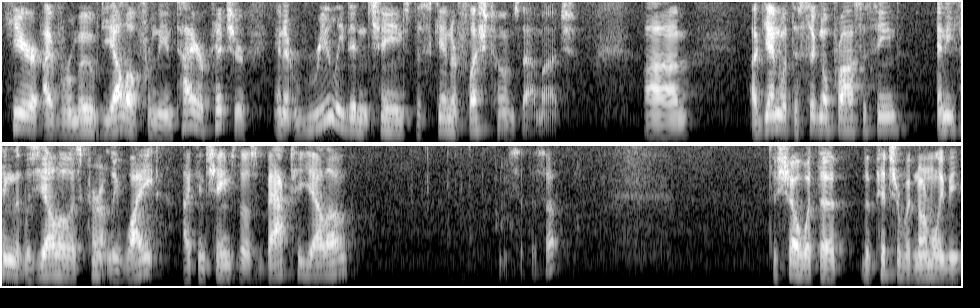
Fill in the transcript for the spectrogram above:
here I've removed yellow from the entire picture and it really didn't change the skin or flesh tones that much. Um, again with the signal processing, Anything that was yellow is currently white. I can change those back to yellow. Let me set this up. To show what the, the picture would normally be.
